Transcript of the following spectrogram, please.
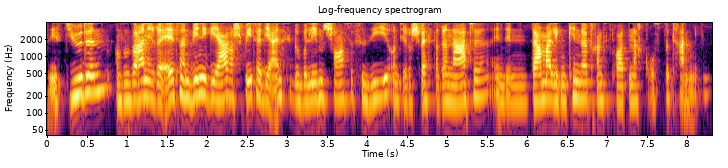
Sie ist Jüdin und so sahen ihre Eltern wenige Jahre später die einzige Überlebenschance für sie und ihre Schwester Renate in den damaligen Kindertransporten nach Großbritannien.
